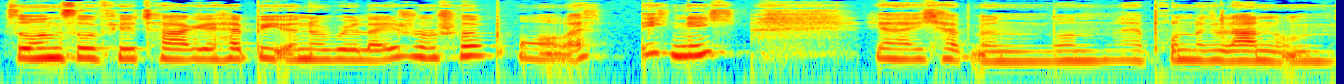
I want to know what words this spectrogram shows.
so und so viele Tage happy in a relationship, oh, weiß ich nicht. Ja, ich habe mir so eine App runtergeladen, um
